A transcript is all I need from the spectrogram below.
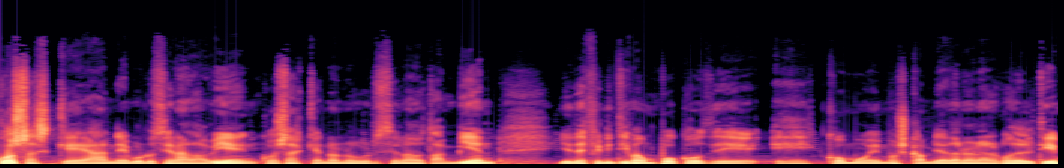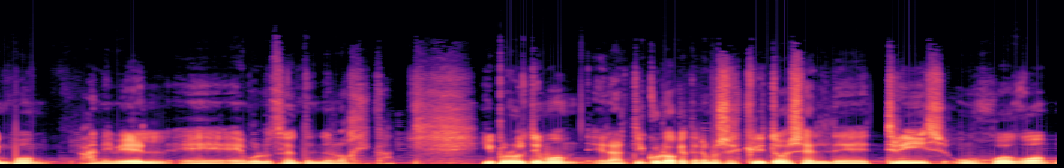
cosas que han evolucionado bien, cosas que no han evolucionado tan bien, y en definitiva un poco de eh, cómo hemos cambiado a lo largo del tiempo a nivel eh, evolución tecnológica. Y por último, el artículo que tenemos escrito es el de Trees, un juego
